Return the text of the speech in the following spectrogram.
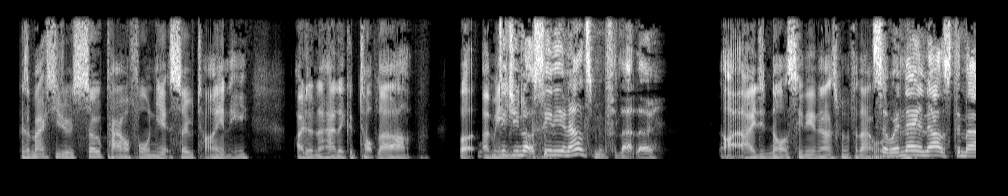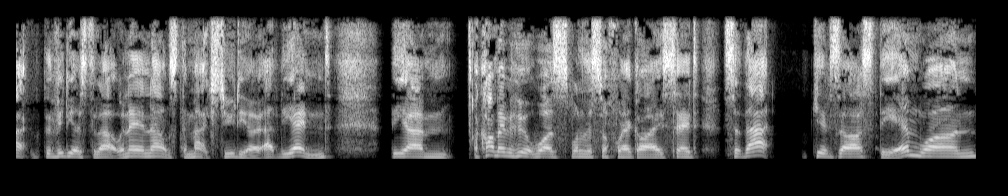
because the Mac Studio is so powerful and yet so tiny. I don't know how they could top that up. But I mean, Did you not see the announcement for that though? I, I did not see the announcement for that So one. when they announced the Mac, the video's still out. When they announced the Mac Studio at the end, the um, I can't remember who it was. One of the software guys said, "So that gives us the M1,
